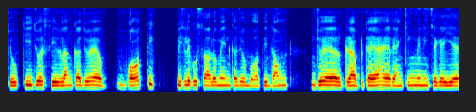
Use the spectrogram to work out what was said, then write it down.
क्योंकि जो है श्रीलंका जो है बहुत ही पिछले कुछ सालों में इनका जो बहुत ही डाउन जो है ग्राफ्ट गया है, रैंकिंग में नीचे गई है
